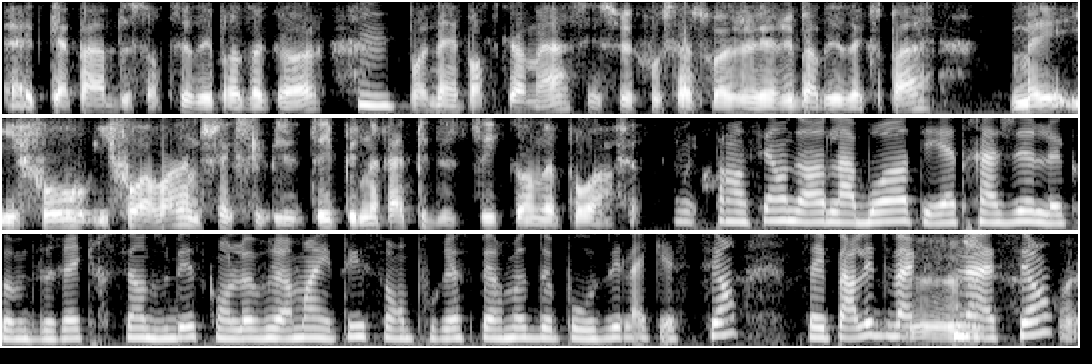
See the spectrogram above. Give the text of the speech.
être capable de sortir des protocoles. Pas n'importe comment. C'est sûr qu'il faut que ça soit géré par des experts. Mais il faut, il faut avoir une flexibilité puis une rapidité qu'on n'a pas, en fait. Oui, penser en dehors de la boîte et être agile, comme dirait Christian Dubé, est-ce qu'on l'a vraiment été si on pourrait se permettre de poser la question? Vous avez parlé de vaccination. ouais.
